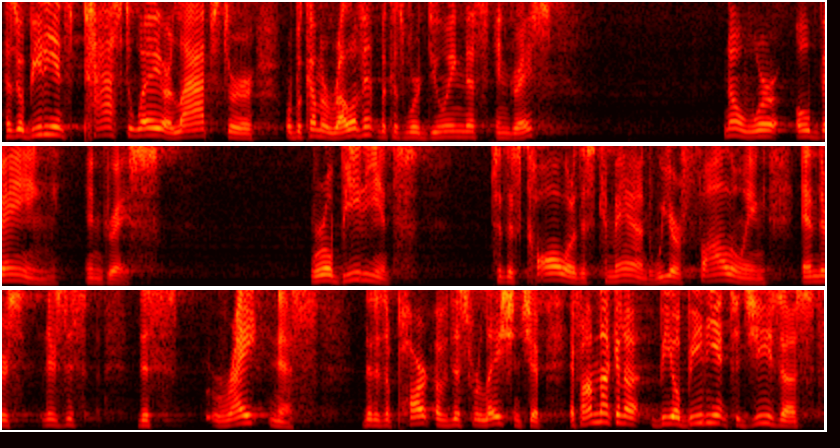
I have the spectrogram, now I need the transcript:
Has obedience passed away or lapsed or, or become irrelevant because we're doing this in grace? No, we're obeying in grace. We're obedient to this call or this command. We are following, and there's, there's this, this rightness that is a part of this relationship. If I'm not going to be obedient to Jesus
